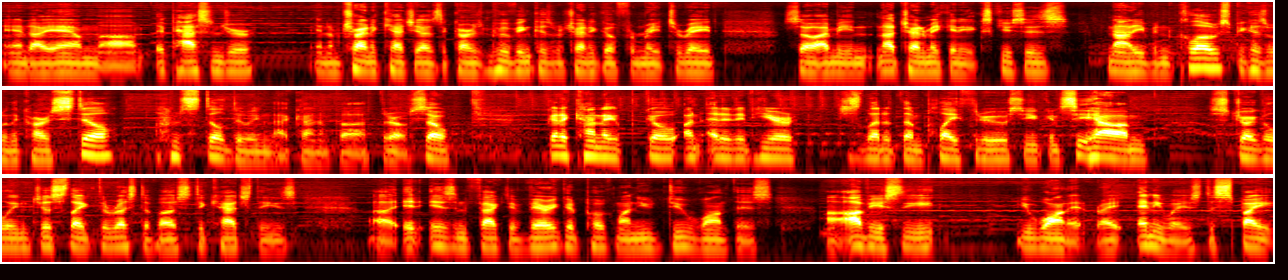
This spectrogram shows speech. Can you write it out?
and I am um, a passenger and I'm trying to catch it as the car is moving because we're trying to go from raid to raid. So, I mean, not trying to make any excuses, not even close, because when the car is still, I'm still doing that kind of uh, throw. So, I'm going to kind of go unedited here, just let them play through so you can see how I'm struggling, just like the rest of us, to catch these. Uh, it is, in fact, a very good Pokemon. You do want this. Uh, obviously, you want it, right? Anyways, despite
